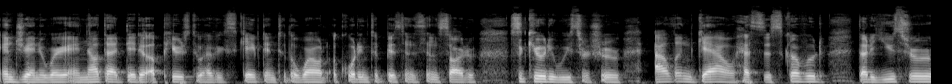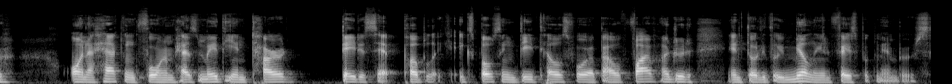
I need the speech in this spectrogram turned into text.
in January, and now that data appears to have escaped into the wild, according to Business Insider. Security researcher Alon Gal has discovered that a user on a hacking forum has made the entire dataset public, exposing details for about 533 million Facebook members.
